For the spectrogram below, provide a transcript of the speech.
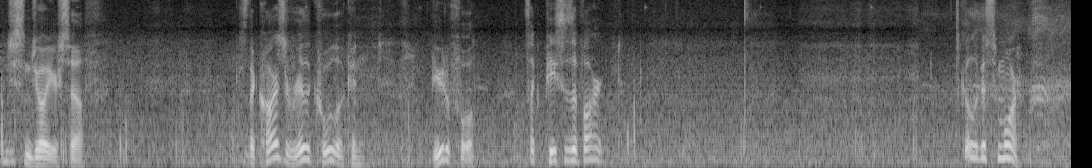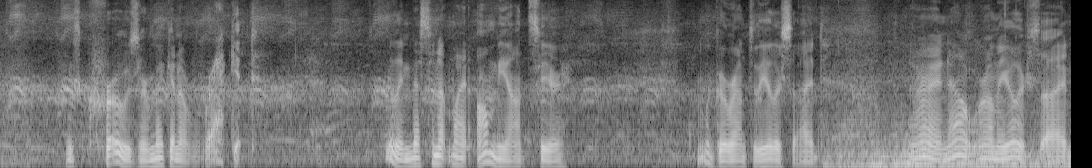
and just enjoy yourself. Because the cars are really cool looking. Beautiful. It's like pieces of art. Let's go look at some more. These crows are making a racket. Really messing up my ambiance here. I'm gonna go around to the other side. Alright, now we're on the other side.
